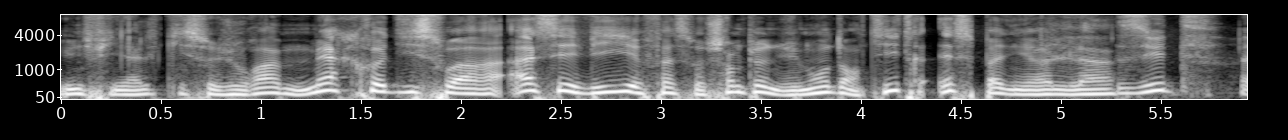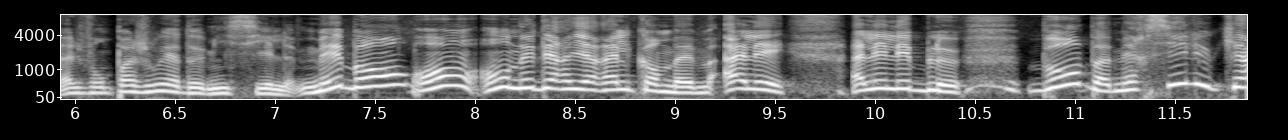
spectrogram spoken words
Une finale qui se jouera mercredi soir à Séville face aux championnes du monde en titre espagnol. Zut, elles vont pas jouer à domicile. Mais bon, on, est derrière elles quand même. Allez, allez les bleus. Bon, bah merci Lucas.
